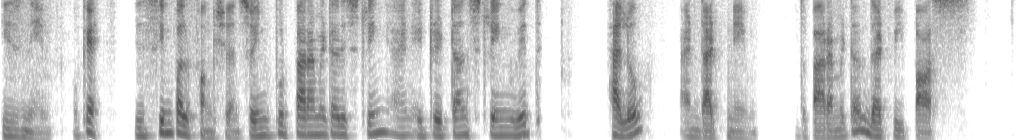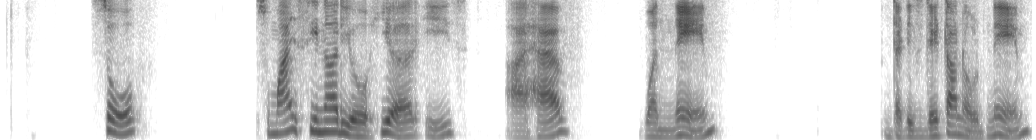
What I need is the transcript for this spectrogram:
his name okay this simple function so input parameter is string and it returns string with hello and that name the parameter that we pass so, so my scenario here is I have one name that is data node name.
